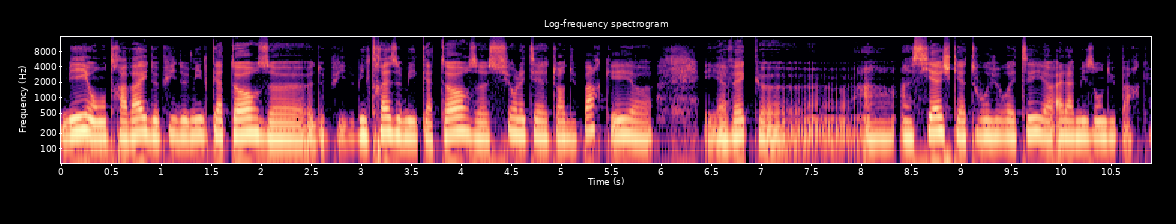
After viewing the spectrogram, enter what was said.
mais on travaille depuis 2014, euh, depuis 2013-2014 sur les territoires du parc et, euh, et avec euh, un, siège qui a toujours été à la maison du parc.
